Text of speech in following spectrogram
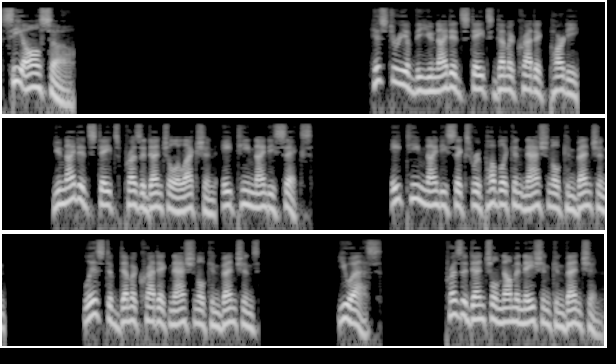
See also. History of the United States Democratic Party. United States presidential election, 1896 1896 Republican National Convention. List of Democratic National Conventions. U.S. Presidential Nomination Convention.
